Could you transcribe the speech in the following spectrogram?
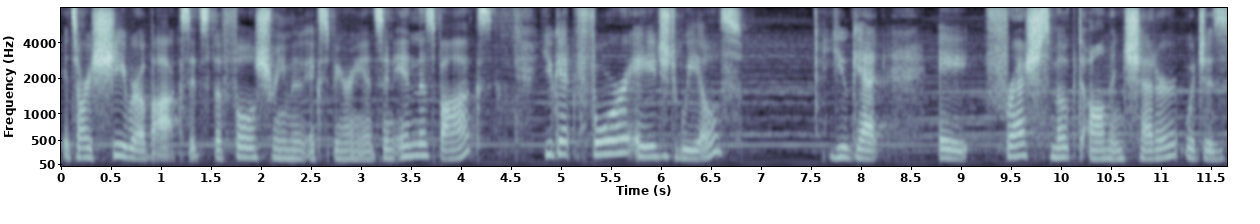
it's our Shiro box. It's the full Srimu experience. And in this box, you get four aged wheels. You get a fresh smoked almond cheddar, which is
